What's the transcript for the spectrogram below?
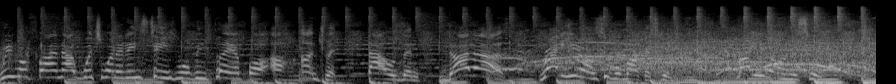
we will find out which one of these teams will be playing for $100,000 right here on Supermarket Sweep. Right here on the Sweep.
